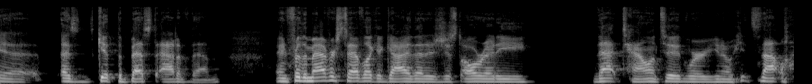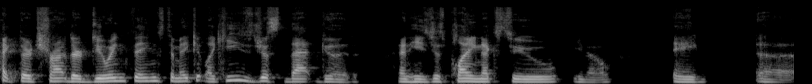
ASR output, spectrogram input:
uh, as get the best out of them. And for the Mavericks to have like a guy that is just already that talented, where you know it's not like they're trying they're doing things to make it like he's just that good and he's just playing next to you know a uh,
